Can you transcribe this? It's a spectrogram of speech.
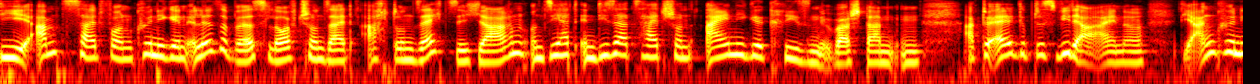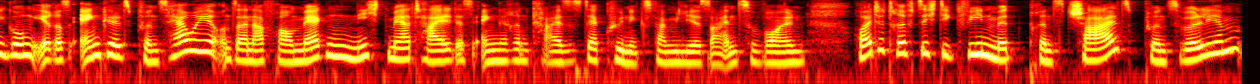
Die Amtszeit von Königin Elizabeth läuft schon seit 68 Jahren und sie hat in dieser Zeit schon einige Krisen überstanden. Aktuell gibt es wieder eine. Die Ankündigung ihres Enkels Prinz Harry und seiner Frau Meghan nicht mehr Teil des engeren Kreises der Königsfamilie sein zu wollen. Heute trifft sich die Queen mit Prinz Charles, Prinz William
